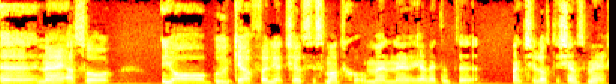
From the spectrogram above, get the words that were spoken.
Uh, nej, alltså jag brukar följa Chelseas matcher men uh, jag vet inte. Ancelotti känns mer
